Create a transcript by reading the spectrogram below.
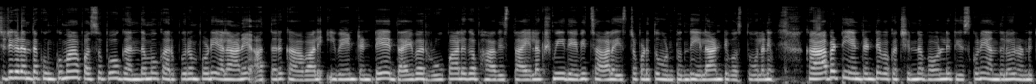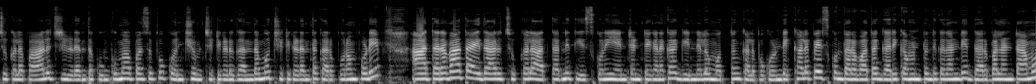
చిటికడంత కుంకుమ పసుపు గంధము కర్పూరం పొడి అలానే అత్తరు కావాలి. ఇవేంటంటే దైవ రూపాలుగా భావిస్తాయి. లక్ష్మీదేవి చాలా ఇష్టపడుతూ ఉంటుంది ఇలాంటి వస్తువులని. కాబట్టి ఏంటంటే ఒక చిన్న బౌల్ని తీసుకుని అందులో రెండు చుక్కల పాలు చిటికడంత కుంకుమ పసుపు కొంచెం చిటికడు గంధము చిటికడంత కర్పూరం పొడి. ఆ తర్వాత ఐదారు చుక్కల అత్తర్ని తీసుకుని ఏంటంటే కనుక గిన్నెలో మొత్తం కలుపుకోండి. కలిపేసుకున్న తర్వాత గరిక ఉంటుంది కదండి దర్బలు అంటాము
